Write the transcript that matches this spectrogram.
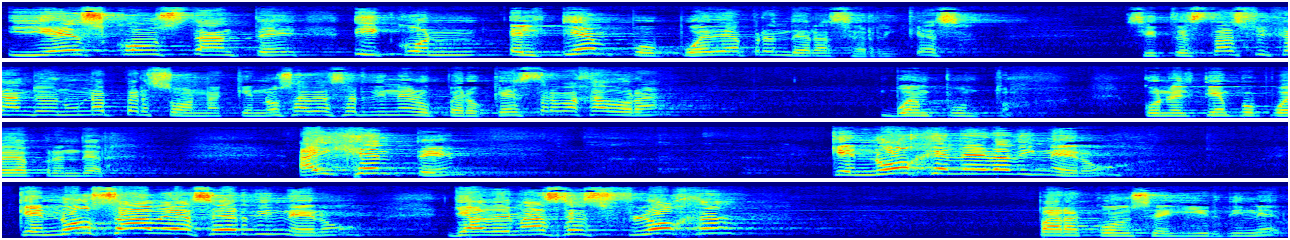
y es constante y con el tiempo puede aprender a hacer riqueza. Si te estás fijando en una persona que no sabe hacer dinero, pero que es trabajadora, buen punto. Con el tiempo puede aprender. Hay gente que no genera dinero, que no sabe hacer dinero y además es floja para conseguir dinero.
